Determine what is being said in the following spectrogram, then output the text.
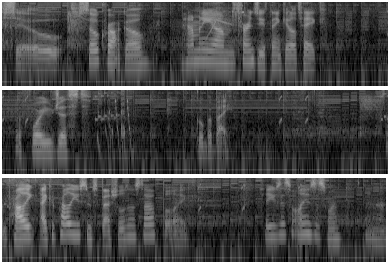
So, so Croco, how many um turns do you think it'll take before you just go bye-bye? I'm probably- I could probably use some specials and stuff, but like... Should I use this one? I'll use this one. Not?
